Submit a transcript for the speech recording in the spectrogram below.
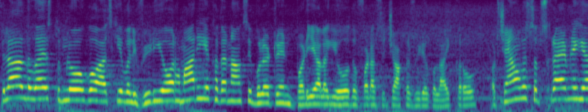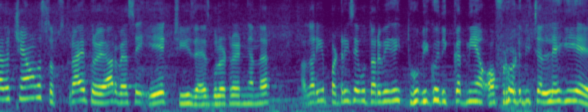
फ़िलहाल तो गैस तुम लोगों को आज की वाली वीडियो और हमारी ये खतरनाक सी बुलेट ट्रेन बढ़िया लगी हो तो फटाक से जाकर वीडियो को लाइक करो। और चैनल को सब्सक्राइब नहीं किया तो चैनल को सब्सक्राइब करो यार। वैसे एक चीज़ है इस बुलेट ट्रेन के अंदर अगर ये पटरी से उतर भी गई तो भी कोई दिक्कत नहीं है ऑफ़ रोड भी चल लेगी ये।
